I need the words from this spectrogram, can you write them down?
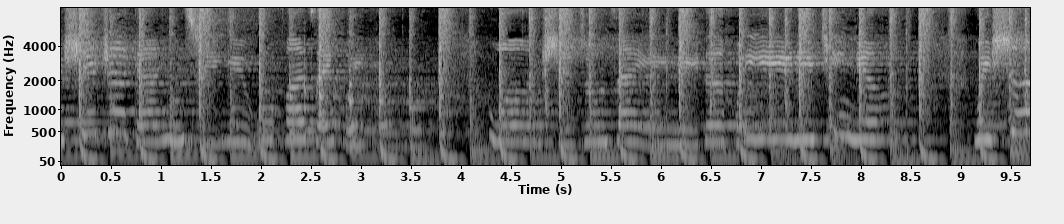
可是这感情无法再回头，我始终在你的回忆里停留。为什么？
